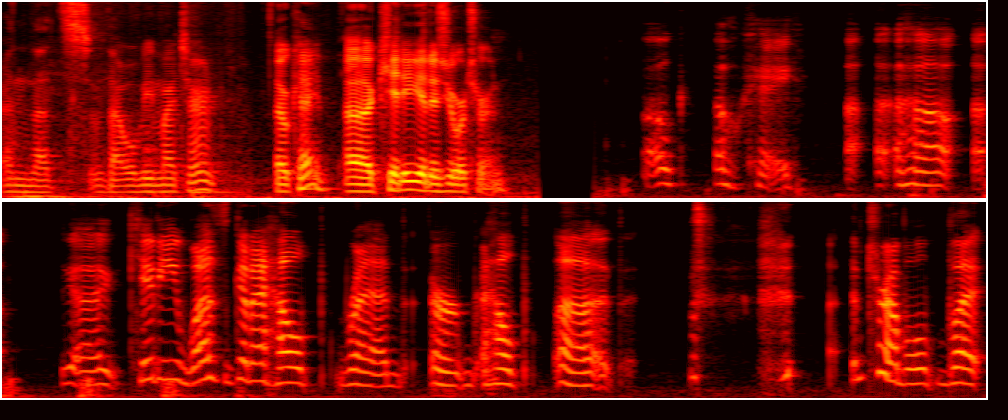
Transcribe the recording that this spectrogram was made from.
And that's that will be my turn. Okay, uh, Kitty, it is your turn. Okay. Uh, uh, uh, uh, Kitty was gonna help Red or help uh Trouble, but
